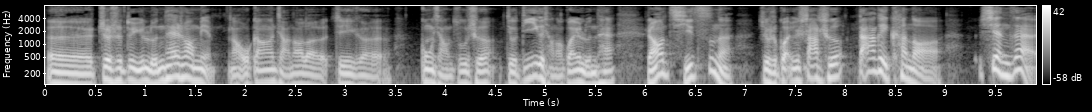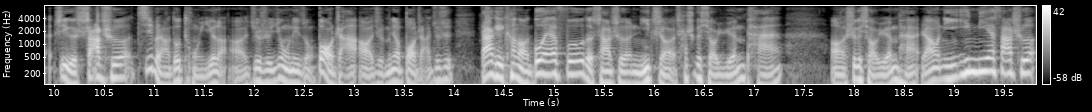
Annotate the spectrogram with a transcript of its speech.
呃，这是对于轮胎上面啊，我刚刚讲到了这个共享租车，就第一个想到关于轮胎，然后其次呢就是关于刹车，大家可以看到啊。现在这个刹车基本上都统一了啊，就是用那种爆闸啊，就什么叫爆闸？就是大家可以看到 OFO 的刹车，你只要它是个小圆盘啊，是个小圆盘，然后你一捏刹车，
